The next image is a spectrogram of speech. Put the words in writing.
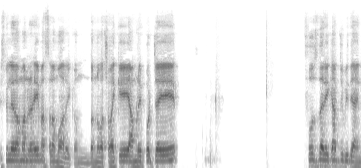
রহমানির রহিম, আসসালামু আলাইকুম। ধন্যবাদ সবাইকে। আমরা এই পর্যায়ে ফৌজদারি কার্যবিধি আইন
